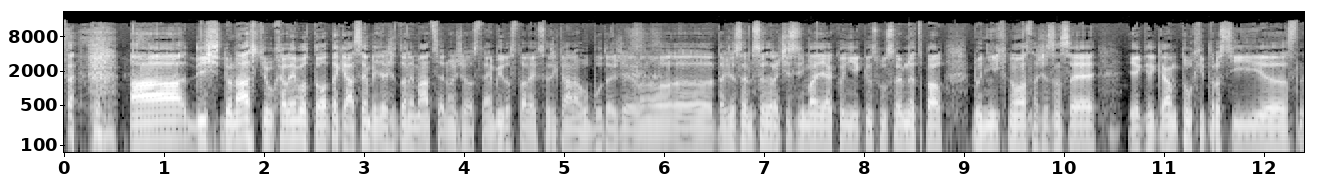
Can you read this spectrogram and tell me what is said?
a když do nás čouchali nebo to, tak já jsem věděl, že to nemá cenu, že ho stejně bych dostal, jak se říká na hubu, takže, ono, uh, takže jsem se radši s nimi jako nějakým způsobem necpal do nich, no a snažil jsem se, jak říkám, tou chytrostí Eh,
